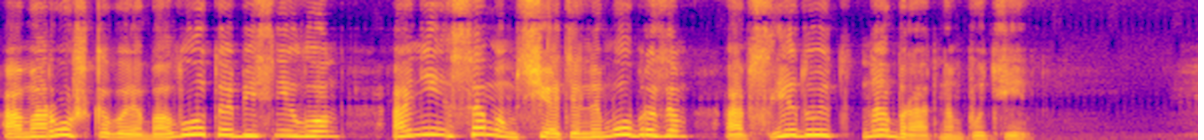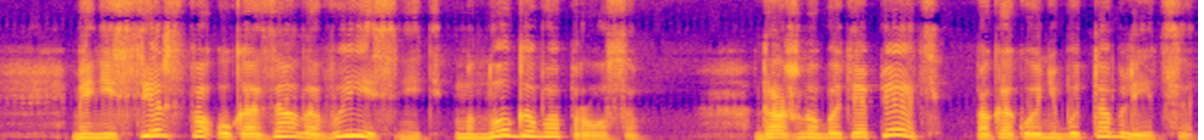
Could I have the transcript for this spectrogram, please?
а Морошковое болото, объяснил он, они самым тщательным образом обследуют на обратном пути. Министерство указало выяснить много вопросов. Должно быть опять по какой-нибудь таблице.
